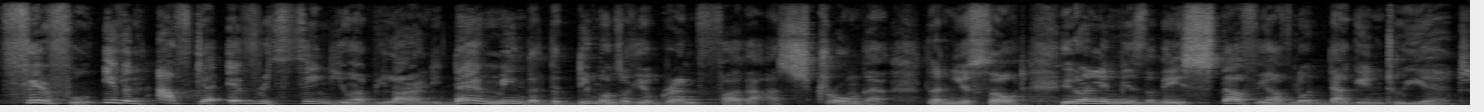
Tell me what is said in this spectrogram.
fearful, even after everything you have learned, it doesn't mean that the demons of your grandfather are stronger than you thought. It only means that there's stuff you have not dug into yet.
